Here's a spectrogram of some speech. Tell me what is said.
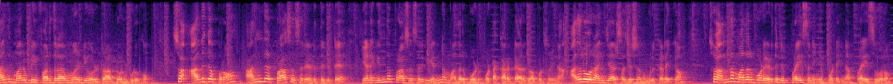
அது மறுபடியும் ஃபர்தராக மறுபடியும் ஒரு ட்ராப் டவுன் கொடுக்கும். ஸோ அதுக்கப்புறம் அந்த ப்ராசஸரை எடுத்துக்கிட்டு எனக்கு இந்த ப்ராசஸருக்கு என்ன மதர் போர்டு போட்டால் கரெக்டாக இருக்கும் அப்படின்னு சொன்னீங்கன்னா அதில் ஒரு அஞ்சு ஆறு சஜஷன் உங்களுக்கு கிடைக்கும். ஸோ அந்த மதர் போர்டை எடுத்துகிட்டு ப்ரைஸை நீங்கள் போட்டிங்கன்னா ப்ரைஸ் வரும்.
